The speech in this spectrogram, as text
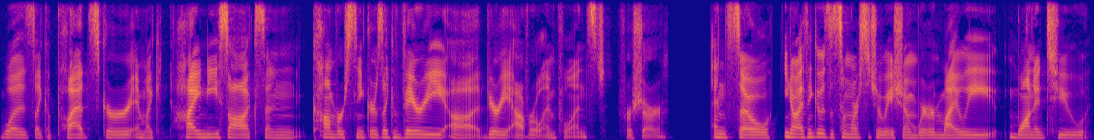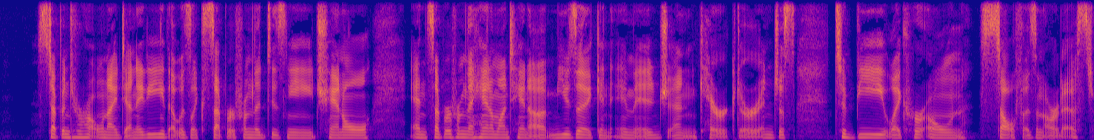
was like a plaid skirt and like high knee socks and Converse sneakers, like very, uh, very Avril influenced for sure. And so, you know, I think it was a similar situation where Miley wanted to step into her own identity that was like separate from the Disney Channel and separate from the Hannah Montana music and image and character, and just to be like her own self as an artist.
